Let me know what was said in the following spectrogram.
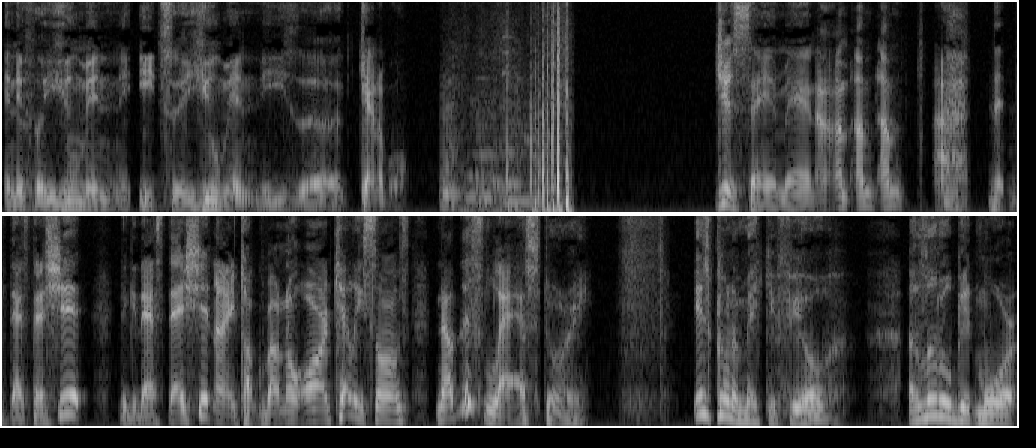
And if a human eats a human, he's a cannibal. Just saying, man. I- I'm, I'm, I'm. Ah, th- that's that shit, nigga. That's that shit. And I ain't talking about no R. Kelly songs. Now, this last story is gonna make you feel a little bit more,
